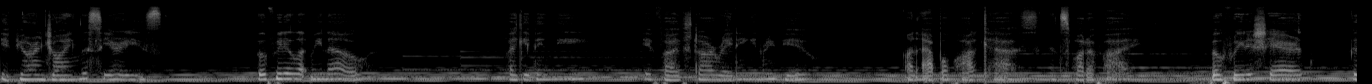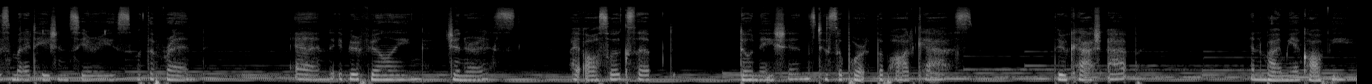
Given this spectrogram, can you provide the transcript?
If you're enjoying the series, feel free to let me know by giving me a five star rating and review on Apple Podcasts and Spotify. Feel free to share this meditation series with a friend. And if you're feeling generous, I also accept donations to support the podcast through Cash App and Buy Me a Coffee.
